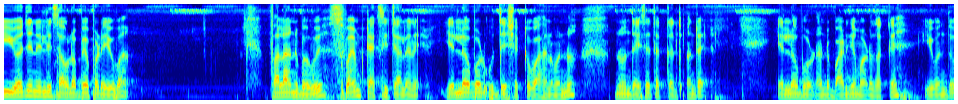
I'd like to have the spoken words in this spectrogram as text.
ಈ ಯೋಜನೆಯಲ್ಲಿ ಸೌಲಭ್ಯ ಪಡೆಯುವ ಫಲಾನುಭವಿ ಸ್ವಯಂ ಟ್ಯಾಕ್ಸಿ ಚಾಲನೆ ಎಲ್ಲೋ ಬೋರ್ಡ್ ಉದ್ದೇಶಕ್ಕೆ ವಾಹನವನ್ನು ನೋಂದಾಯಿಸತಕ್ಕದ್ದು. ಅಂದರೆ ಎಲ್ಲೋ ಬೋರ್ಡ್ ಅಂದರೆ ಬಾಡಿಗೆ ಮಾಡೋದಕ್ಕೆ ಈ ಒಂದು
